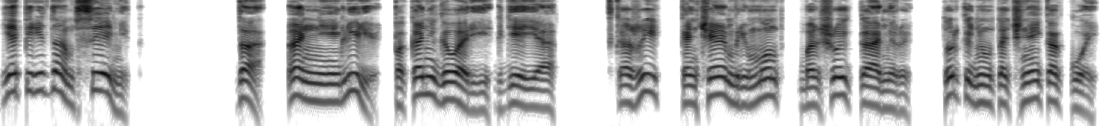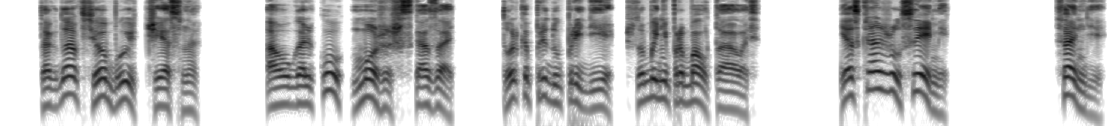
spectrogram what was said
Я передам, Сэмик. Да, Анне и Лире пока не говори, где я. Скажи, кончаем ремонт большой камеры, только не уточняй какой. Тогда все будет честно. А угольку можешь сказать, только предупреди, чтобы не проболталась. Я скажу, Сэмик. Санди,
